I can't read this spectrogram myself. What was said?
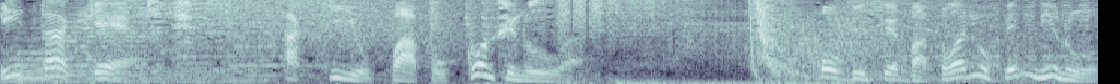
Itacast. Aqui o papo continua. Observatório Feminino.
